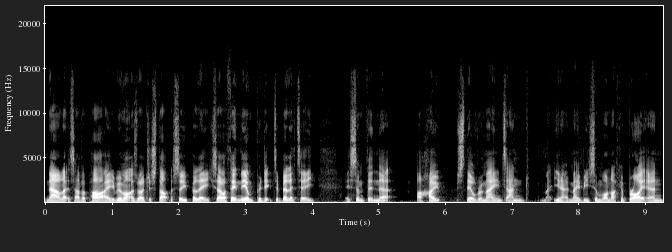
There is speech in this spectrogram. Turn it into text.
Now let's have a party. We might as well just start the Super League. So I think the unpredictability is something that I hope still remains, and you know maybe someone like a Brighton,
